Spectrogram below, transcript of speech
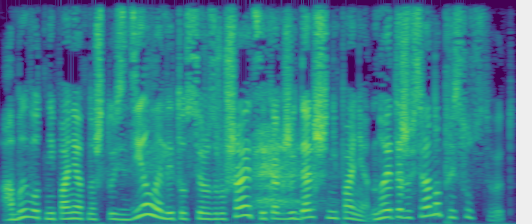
а мы вот непонятно, что сделали, тут все разрушается, и как жить дальше непонятно. Но это же все равно присутствует.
